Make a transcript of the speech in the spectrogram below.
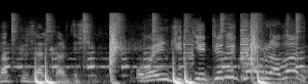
Bak güzel kardeşim. Olayın ciddiyetini kavra lan.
